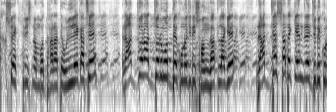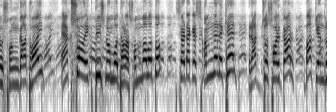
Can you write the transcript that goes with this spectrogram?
একশো একত্রিশ নম্বর ধারাতে উল্লেখ আছে, রাজ্য রাজ্যের মধ্যে কোনো যদি সংঘাত লাগে, রাজ্যের সাথে কেন্দ্রের যদি কোনো সংঘাত হয়, একশো একত্রিশ নম্বর ধারা সম্ভবত সেটাকে সামনে রেখে রাজ্য সরকার বা কেন্দ্র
